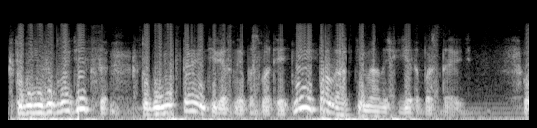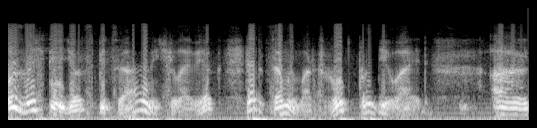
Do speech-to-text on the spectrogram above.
Чтобы не заблудиться, чтобы места интересные посмотреть. Ну и палатки на ночь где-то поставить. Вот, значит, идет специальный человек, этот самый маршрут пробивает. А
